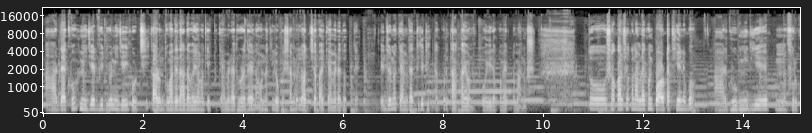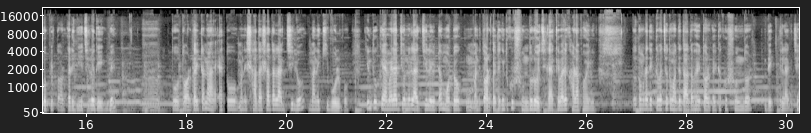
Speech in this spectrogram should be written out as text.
আর দেখো, নিজের ভিডিও নিজেই করছি। কারণ তোমাদের দাদাভাই আমাকে একটু ক্যামেরা ধরে দেয় না, ওর নাকি লোকের সামনে লজ্জা পায় ক্যামেরা ধরতে। এর জন্য ক্যামেরার দিকে ঠিকঠাক করে তাকায়ও না। ও এরকম একটা মানুষ। তো সকাল সকাল আমরা এখন পরোটা খেয়ে নেব। আর ঘুগনি দিয়ে ফুলকপির তরকারি দিয়েছিল, দেখবে। তো তরকারিটা না এত মানে সাদা সাদা লাগছিল মানে কি বলব? কিন্তু ক্যামেরার জন্য লাগছিল এটা মোটো মানে তরকারিটা কিন্তু খুব সুন্দর হয়েছিল, একেবারে খারাপ হয়নি। তো তোমরা দেখতে পাচ্ছ তোমাদের দাদাভাইয়ের তরকারিটা খুব সুন্দর দেখতে লাগছে।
